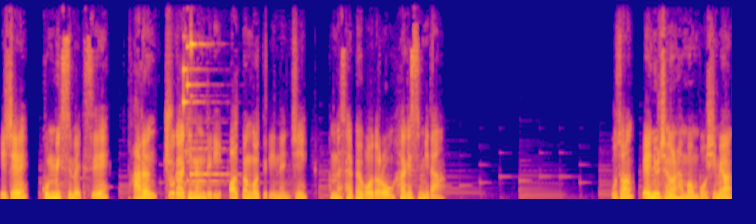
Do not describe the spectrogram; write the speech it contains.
이제 곰믹스 맥스의 다른 추가 기능들이 어떤 것들이 있는지 한번 살펴보도록 하겠습니다. 우선 메뉴창을 한번 보시면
